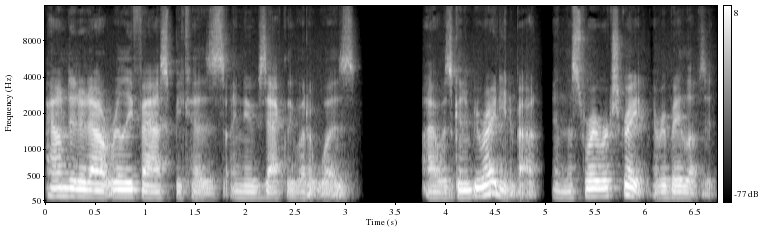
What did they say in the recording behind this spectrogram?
pounded it out really fast because I knew exactly what it was I was going to be writing about. And the story works great. Everybody loves it.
